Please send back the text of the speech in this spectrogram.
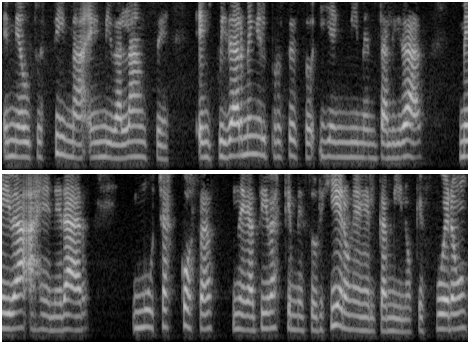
en mi autoestima, en mi balance, en cuidarme en el proceso y en mi mentalidad, me iba a generar muchas cosas negativas que me surgieron en el camino, que fueron,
